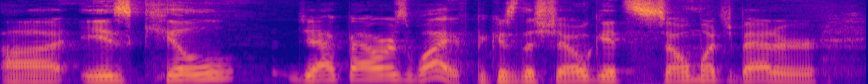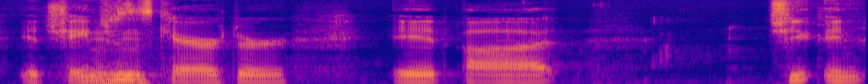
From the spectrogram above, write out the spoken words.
uh, is kill Jack Bauer's wife because the show gets so much better. It changes his character. It uh, she in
